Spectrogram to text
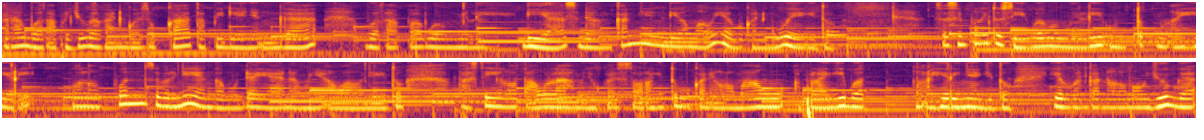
Karena buat apa juga kan gue suka tapi dianya enggak buat apa gue memilih dia sedangkan yang dia mau ya bukan gue gitu. Sesimpel itu sih gue memilih untuk mengakhiri. Walaupun sebenarnya ya nggak mudah ya namanya awalnya itu pasti lo tau lah menyukai seseorang itu bukan yang lo mau. Apalagi buat mengakhirinya gitu. Ya bukan karena lo mau juga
